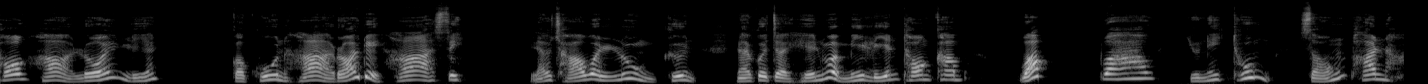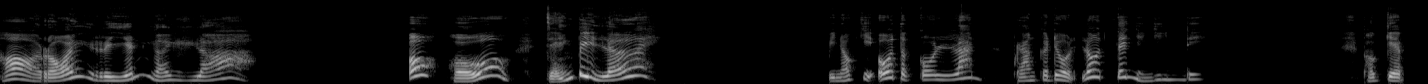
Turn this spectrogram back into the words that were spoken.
ทองห้าร้อยเหรียญก็คูณห้าร้อยด้วยห้าสิ แล้วเช้าวันรุ่งขึ้นนายก็จะเห็นว่ามีเหรียญทองคำวับวาว อยู่ในทุ่งสองพันห้าร้อยเหรียญไงล่ะ โอ้โห เจ๋งไปเลย ปินอคกิโอตะโกนลั่น พรางกระโดดโลดเต้นอย่างยินดี พอเก็บ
